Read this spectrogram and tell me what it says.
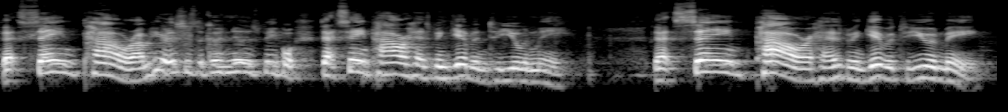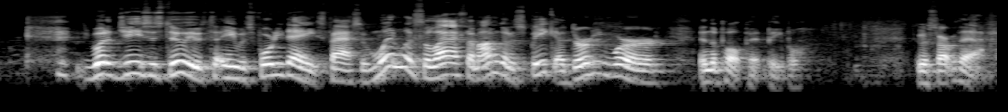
That same power, I'm here, this is the good news, people. That same power has been given to you and me. That same power has been given to you and me. What did Jesus do? He was, he was 40 days fasting. When was the last time I'm going to speak a dirty word in the pulpit, people? I'm going to start with F.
